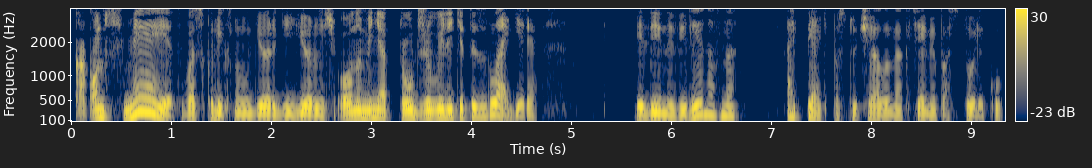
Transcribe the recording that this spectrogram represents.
«Как он смеет!» — воскликнул Георгий Георгиевич. «Он у меня тут же вылетит из лагеря». Элина Веленовна опять постучала ногтями по столику,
